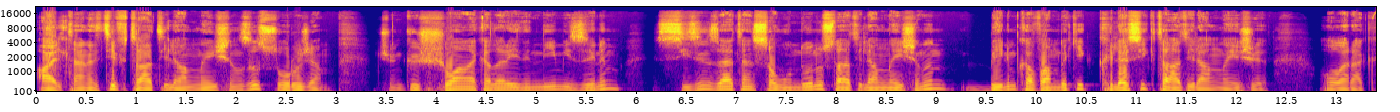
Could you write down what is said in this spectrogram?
alternatif tatil anlayışınızı soracağım. Çünkü şu ana kadar edindiğim izlenim sizin zaten savunduğunuz tatil anlayışının benim kafamdaki klasik tatil anlayışı olarak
